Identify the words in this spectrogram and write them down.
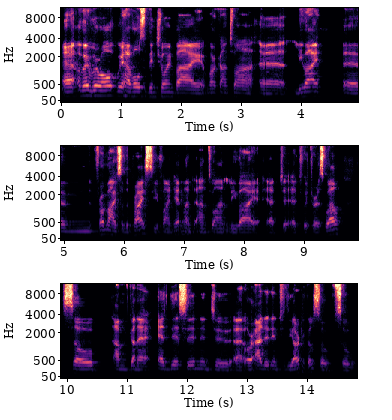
Uh, we're all we have also been joined by Marc Antoine uh, Levi um, from Eyes on the Prize. You find him and Antoine Levi at, at Twitter as well. So I'm gonna add this in into uh, or add it into the article. So so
